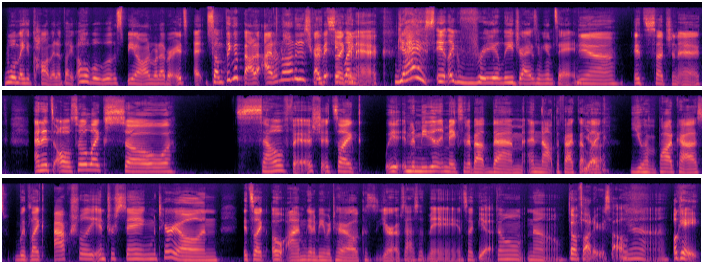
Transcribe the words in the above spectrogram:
will make a comment of like, oh well let's be on whatever. It's, it's something about it. I don't know how to describe It's it. like, it an ick. Yes, it like really drives me insane. Yeah, it's such an ick. And it's also like so selfish. It's like it, it immediately makes it about them and not the fact that Yeah. like you have a podcast with like actually interesting material and it's like, "Oh, I'm going to be material cuz you're obsessed with me." It's like, Yeah. don't know. Don't flatter yourself. Yeah. okay,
